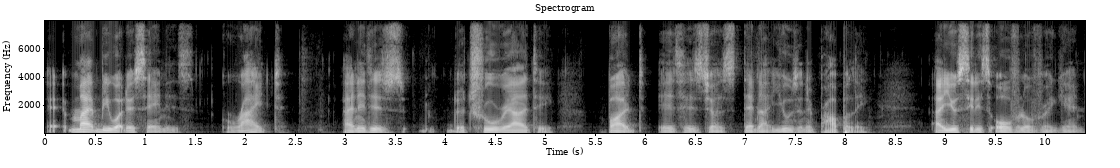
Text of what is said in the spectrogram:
it might be what they're saying is right, and it is the true reality, but it is just they're not using it properly. And you see this over and over again.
